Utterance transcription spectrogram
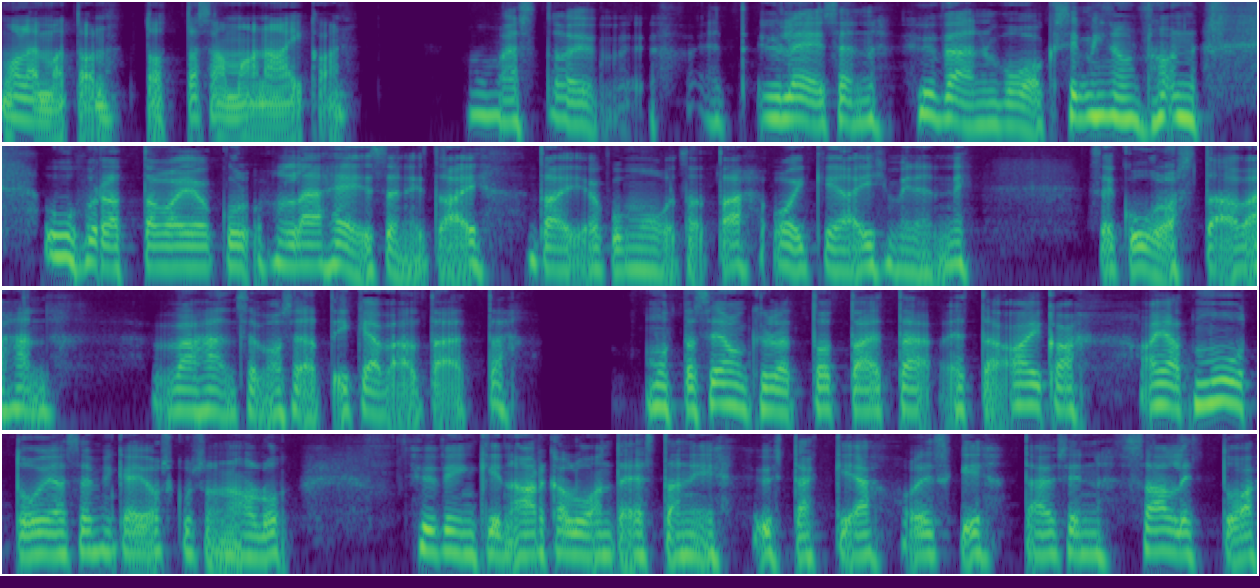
molemmat on totta samaan aikaan. Mun mielestä toi, että yleisen hyvän vuoksi minun on uhrattava joku läheiseni tai, tai joku muu tota, oikea ihminen, niin se kuulostaa vähän, vähän semmoiselta ikävältä, että, mutta se on kyllä totta, että, että aika, ajat muuttuu ja se, mikä joskus on ollut hyvinkin arkaluonteesta, niin yhtäkkiä olisikin täysin sallittua.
